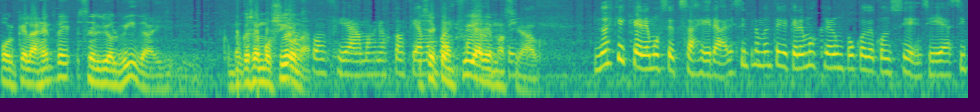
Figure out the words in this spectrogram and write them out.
porque la gente se le olvida y como que se emociona. Nos confiamos, nos confiamos Se confía demasiado. No es que queremos exagerar, es simplemente que queremos crear un poco de conciencia y así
